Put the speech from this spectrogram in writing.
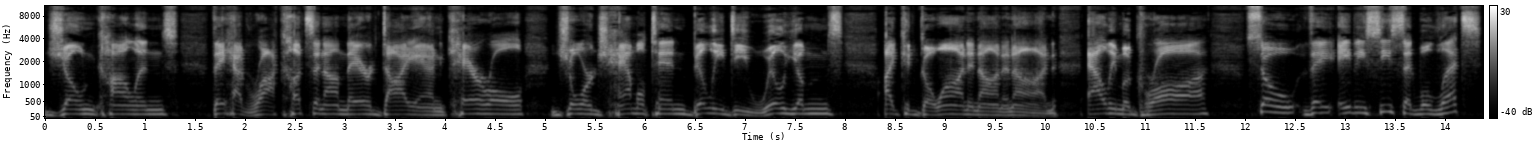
joan collins. They had rock hudson on there diahann carroll george hamilton billy dee Williams. I could go on and on and on. Ali MacGraw. So they abc said well let's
